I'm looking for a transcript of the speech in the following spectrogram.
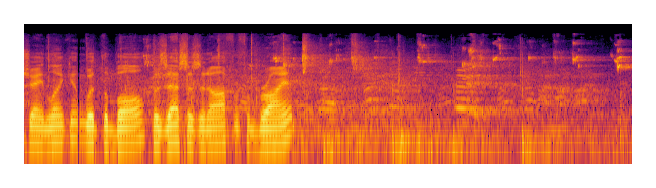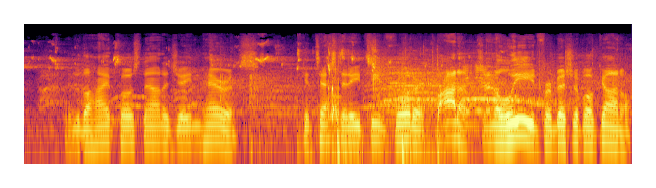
Shane Lincoln with the ball, possesses an offer from Bryant. Into the high post now to Jaden Harris. Contested 18 footer, bottoms, and a lead for Bishop O'Connell.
